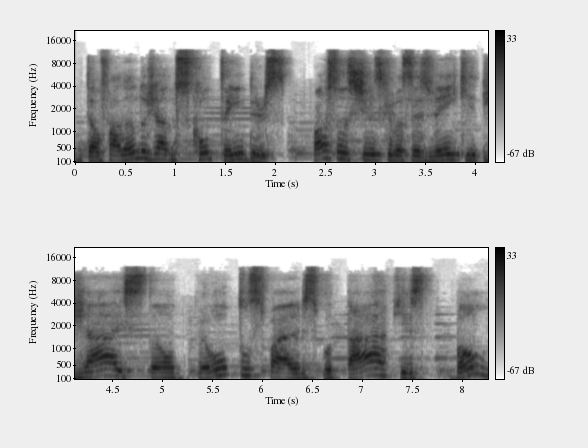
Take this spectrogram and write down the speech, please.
Então, falando já dos contenders, Quais são os times que vocês veem que já estão prontos para disputar, que vão,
